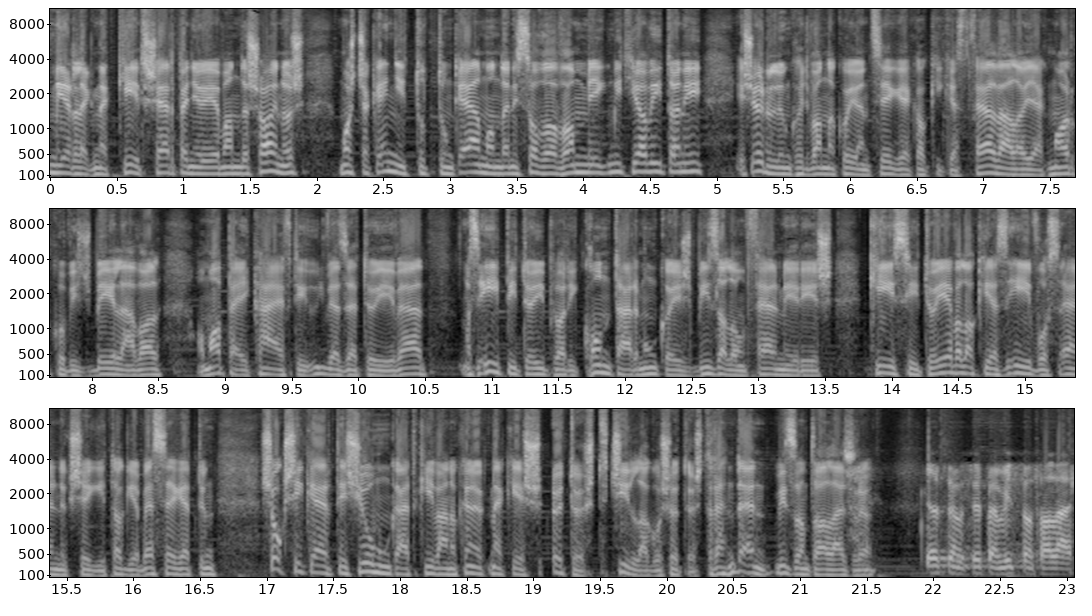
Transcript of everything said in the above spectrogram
mérlegnek két serpenyője van, de sajnos most csak ennyit tudtunk elmondani, szóval van még mit javítani, és örülünk, hogy vannak olyan cégek, akik ezt felvállalják, Markovics Bélával, a Mapei Kft. ügyvezetőjével, az építőipari kontár munka és bizalom felmérés készítőjével, aki az Évosz elnökségi tagja beszélgettünk. Sok sikert és jó munkát kívánok önöknek, és ötöst, csillagos ötöst renden, viszont hallásra. Köszönöm szépen, viszont hallás.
